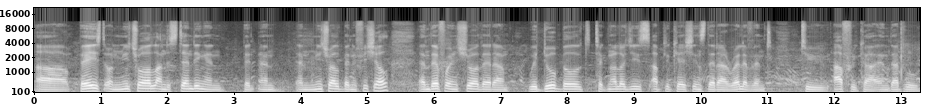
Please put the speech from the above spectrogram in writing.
uh, based on mutual understanding and and, and mutual beneficial and therefore ensure that um, we do build technologies, applications that are relevant to Africa and that will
